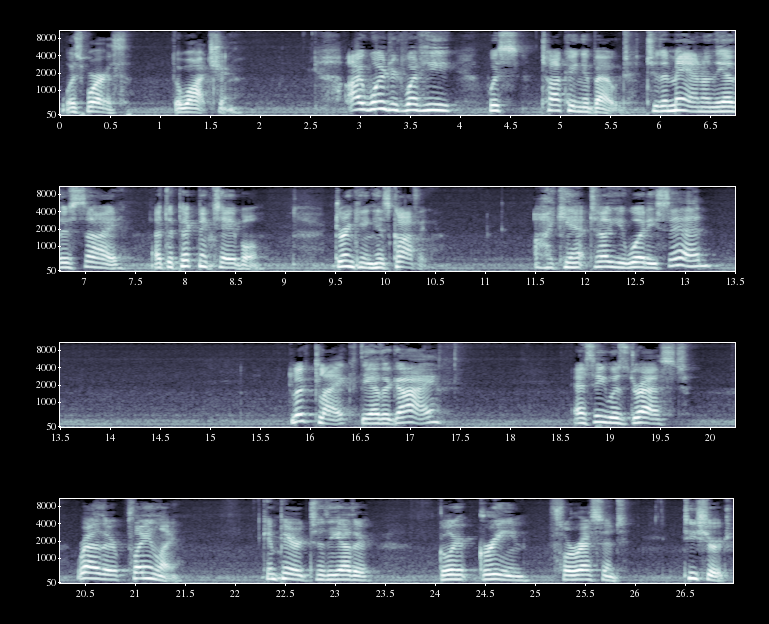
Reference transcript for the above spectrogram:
was worth the watching. I wondered what he was talking about to the man on the other side at the picnic table, drinking his coffee. I can't tell you what he said. Looked like the other guy, as he was dressed rather plainly compared to the other green fluorescent t shirt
